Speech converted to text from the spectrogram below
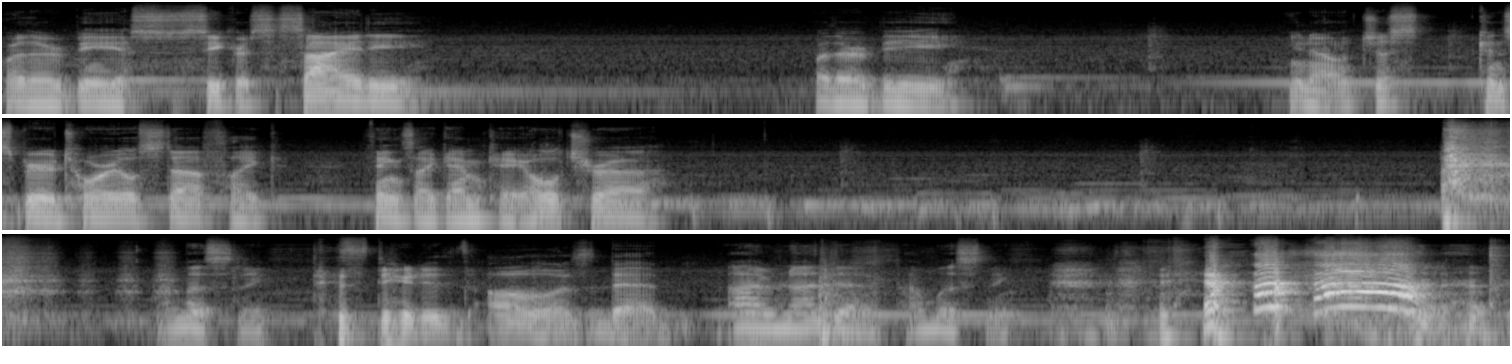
Whether it be a secret society whether it be you know just conspiratorial stuff like things like MK Ultra I'm listening. this dude is almost dead I'm not dead. I'm listening.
